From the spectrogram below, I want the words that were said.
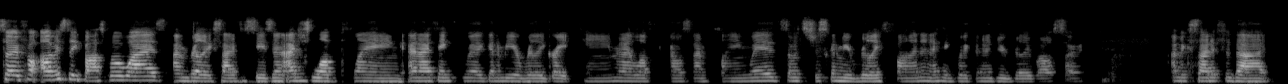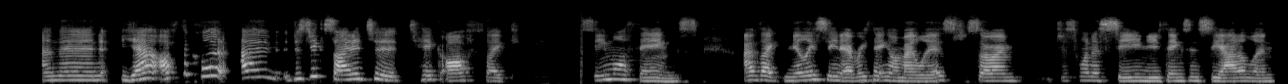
so, for obviously basketball wise, I'm really excited for season. I just love playing, and I think we're going to be a really great team. And I love the girls that I'm playing with. So, it's just going to be really fun. And I think we're going to do really well. So, I'm excited for that. And then, yeah, off the court, I'm just excited to take off, like, see more things. I've like nearly seen everything on my list. So I'm just want to see new things in Seattle and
